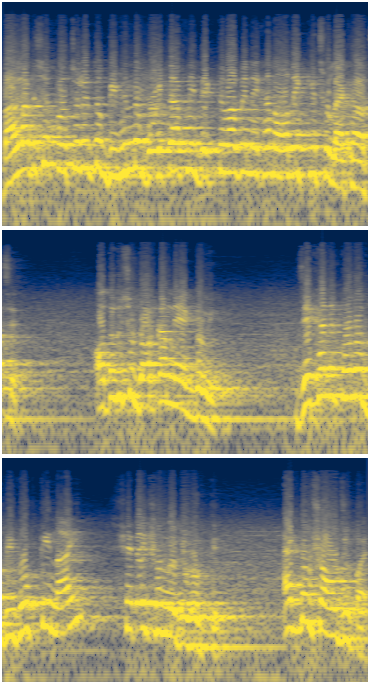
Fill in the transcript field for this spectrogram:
বাংলাদেশে প্রচলিত বিভিন্ন বইতে আপনি দেখতে পাবেন এখানে অনেক কিছু লেখা আছে। অত কিছু দরকার নেই একদমই। যেখানে কোনো বিভক্তি নাই, সেটাই শূন্য বিভক্তি। একদম সহজ উপায়।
